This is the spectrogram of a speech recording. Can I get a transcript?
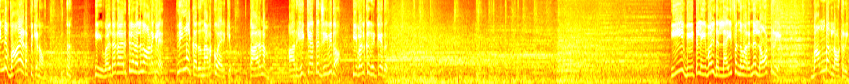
എന്റെ വായടപ്പിക്കണോ ഇവളുടെ കാര്യത്തിൽ വലുതാണെങ്കിൽ നിങ്ങൾക്കത് നടക്കുമായിരിക്കും. കാരണം അർഹിക്കാത്ത ജീവിതം ഇവൾക്ക് കിട്ടിയത്. ഈ വീട്ടിൽ ഇവളുടെ ലൈഫ് എന്ന് പറയുന്ന ലോട്ടറിയാണ് ബമ്പർ ലോട്ടറി.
